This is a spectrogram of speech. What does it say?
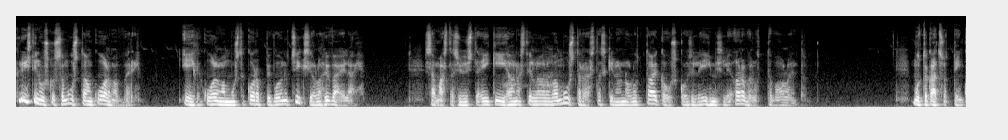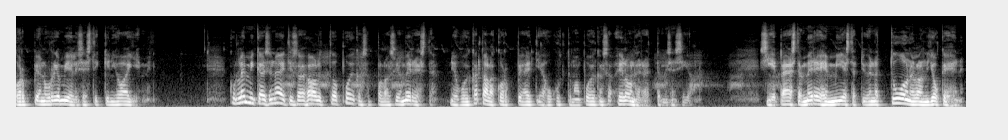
Kristinuskossa musta on kuolemanväri, eikä kuolemanmusta korppi voinut siksi olla hyvä eläjä. Samasta syystä ei kiihanasti laulava mustarastaskin on ollut taikauskoisille ihmisille arveluttava olento. Mutta katsottiin korppia nurjamielisestikin jo aiemmin. Kun lemminkäisen äiti sai haalittua poikansa palasia merestä, niin voi katala korppi äitiä hukuttamaan poikansa elon herättämisen sijaan. Sie päästä merehen miestä työnnä Tuonelan jokehen,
